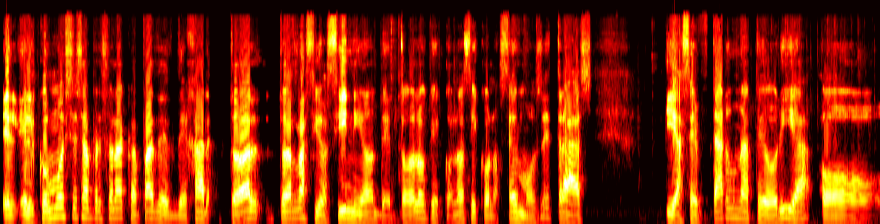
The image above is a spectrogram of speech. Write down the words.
El, cómo es esa persona capaz de dejar todo, todo el raciocinio de todo lo que conoce y conocemos detrás y aceptar una teoría o,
